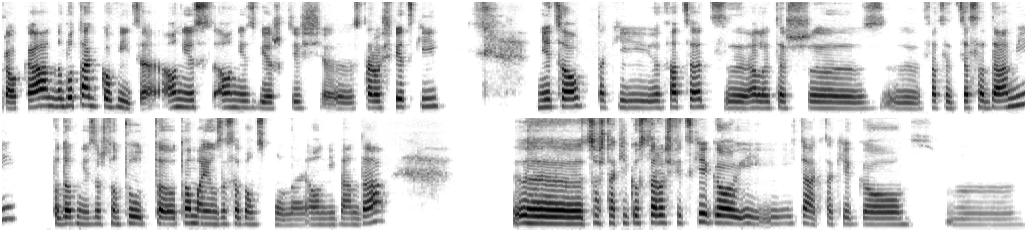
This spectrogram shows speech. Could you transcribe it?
roka, no bo tak go widzę, on jest, on jest, wiesz, gdzieś staroświecki, nieco taki facet, ale też facet z zasadami, Podobnie zresztą tu to, to mają ze sobą wspólne, on i Wanda. Coś takiego staroświeckiego i, i tak, takiego mm,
